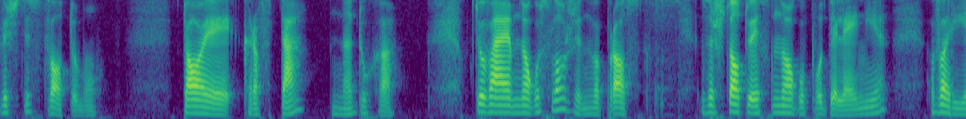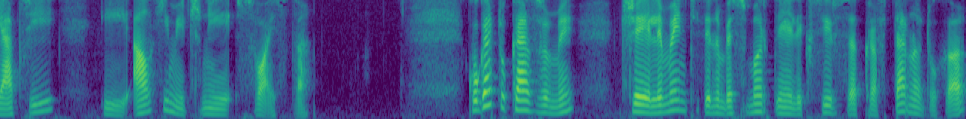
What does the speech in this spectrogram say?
веществото му? То е кръвта на духа. Това е много сложен въпрос, защото е с много поделения, вариации и алхимични свойства. Когато казваме, че елементите на безсмъртния еликсир са кръвта на духа,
